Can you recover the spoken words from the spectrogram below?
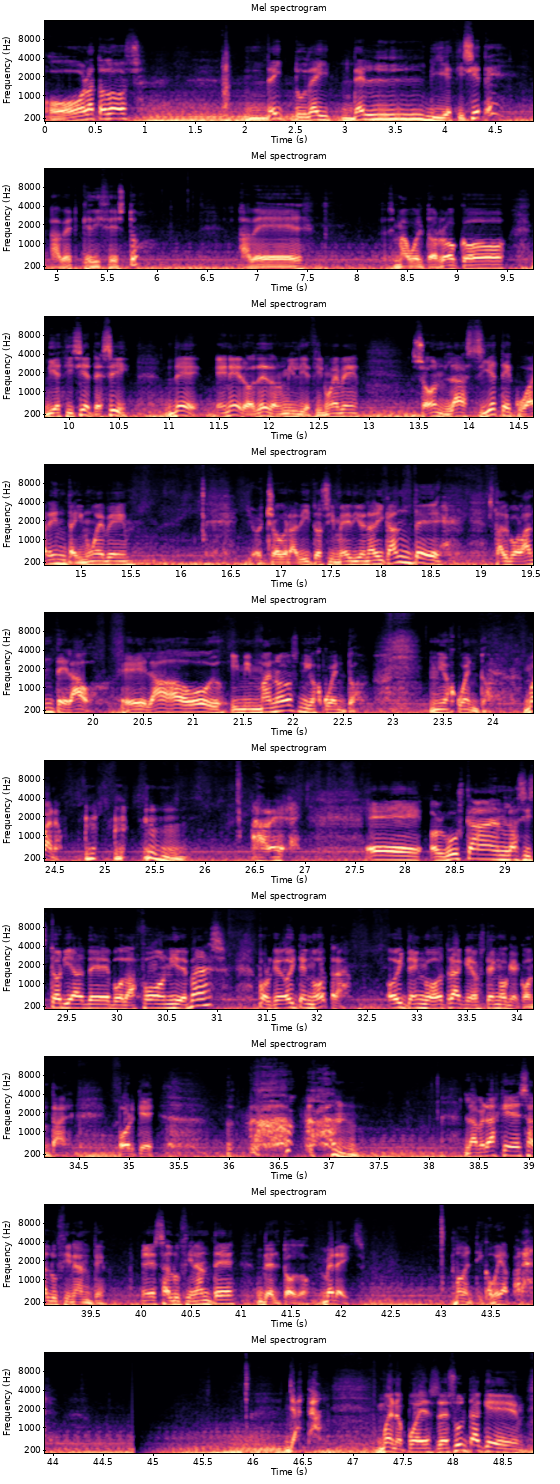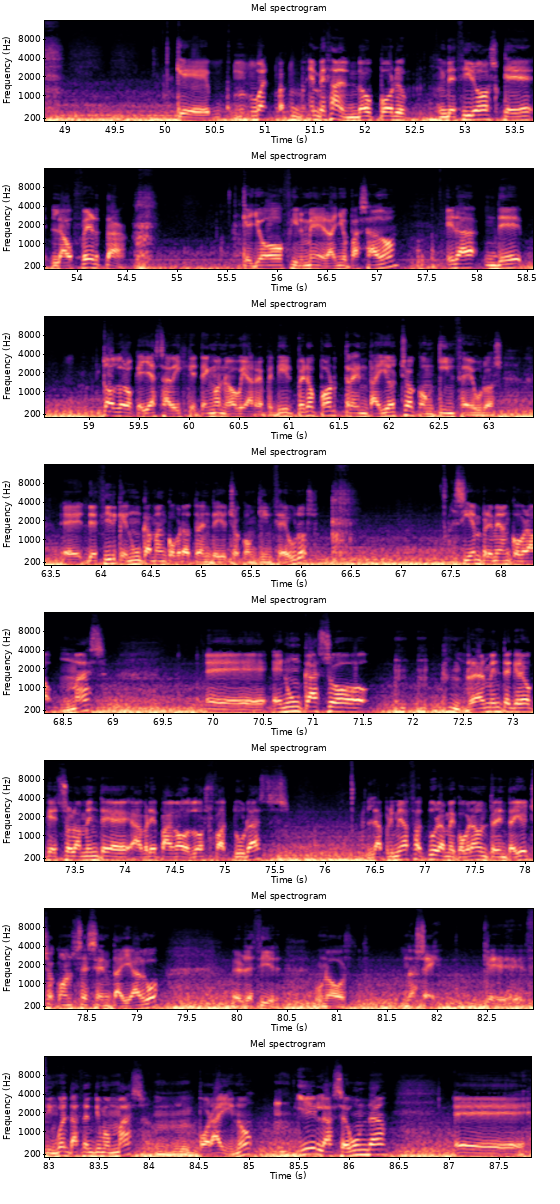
Hola a todos. Day to day del 17. A ver, ¿qué dice esto? A ver. Se me ha vuelto roco. 17, sí. De enero de 2019. Son las 7.49. Y 8 graditos y medio en Alicante. Está el volante helado. Helado. Y mis manos ni os cuento. Ni os cuento. Bueno. A ver. Eh, ¿Os gustan las historias de Vodafone y demás? Porque hoy tengo otra. Hoy tengo otra que os tengo que contar. Porque la verdad es que es alucinante. Es alucinante del todo. Veréis. Un momentico, voy a parar. Ya está. Bueno, pues resulta que... Que... Empezando por deciros que la oferta que yo firmé el año pasado era de todo lo que ya sabéis que tengo, no lo voy a repetir, pero por 38,15 euros. Eh, decir que nunca me han cobrado 38,15 euros. Siempre me han cobrado más. Eh, en un caso, realmente creo que solamente habré pagado dos facturas. La primera factura me cobraron 38,60 y algo. Es decir, unos, no sé, que 50 céntimos más, mm, por ahí, ¿no? Y la segunda eh,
